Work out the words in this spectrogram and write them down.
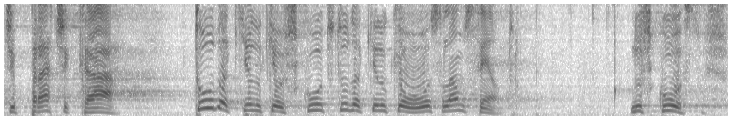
de praticar tudo aquilo que eu escuto, tudo aquilo que eu ouço lá no centro, nos cursos,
